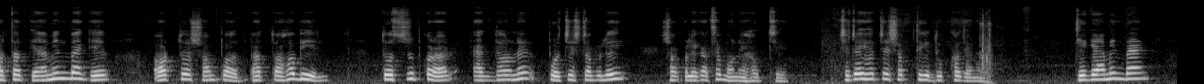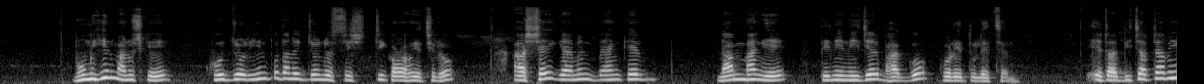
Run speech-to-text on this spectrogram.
অর্থাৎ গ্রামীণ ব্যাংকের অর্থ সম্পদ বা তহবিল তসরুপ করার এক ধরনের প্রচেষ্টা বলেই সকলের কাছে মনে হচ্ছে। সেটাই হচ্ছে সবথেকে দুঃখজনক। যে গ্রামীণ ব্যাংক ভূমিহীন মানুষকে ক্ষুদ্র ঋণ প্রদানের জন্য সৃষ্টি করা হয়েছিল, আর সেই গ্রামীণ ব্যাংকের নাম ভাঙিয়ে তিনি নিজের ভাগ্য গড়ে তুলেছেন। এটার বিচারটা আমি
